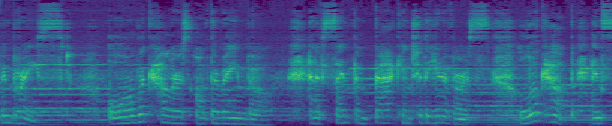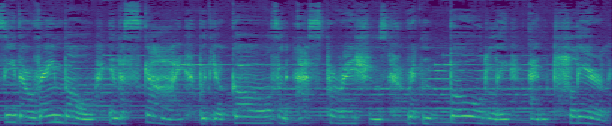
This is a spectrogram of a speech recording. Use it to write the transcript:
Have embraced all the colors of the rainbow and have sent them back into the universe, look up and see the rainbow in the sky with your goals and aspirations written boldly and clearly.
